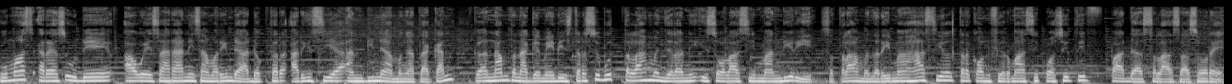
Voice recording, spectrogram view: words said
Humas RSUD Awe Sahrani Samarinda, Dr. Arisia Andina mengatakan keenam tenaga medis tersebut telah menjalani isolasi mandiri setelah menerima hasil terkonfirmasi positif pada Selasa sore.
